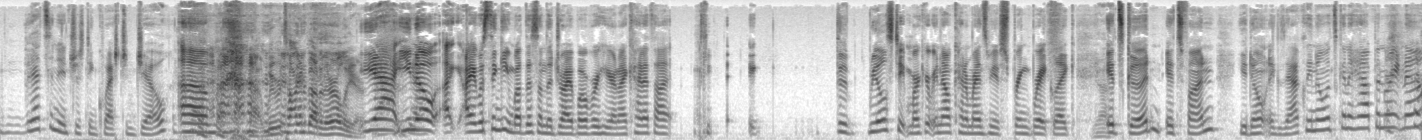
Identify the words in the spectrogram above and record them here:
that's an interesting question, Joe. Um, we were talking about it earlier. yeah, you know, I, I was thinking about this on the drive over here, and I kind of thought. The real estate market right now kind of reminds me of spring break. Like Yeah. it's good, it's fun. You don't exactly know what's going to happen right now.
